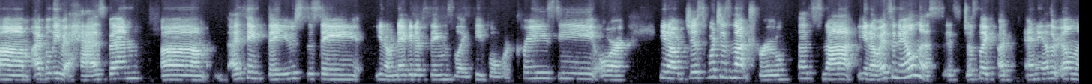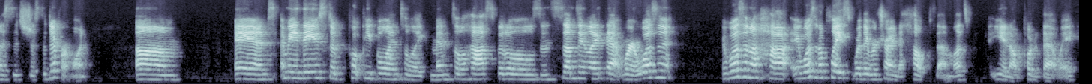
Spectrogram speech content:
um, I believe it has been. Um, I think they used to say, you know, negative things like people were crazy or you know, just which is not true. That's not, you know, it's an illness. It's just like a, any other illness. It's just a different one. Um, and I mean, they used to put people into like mental hospitals and something like that, where it wasn't, it wasn't a hot, it wasn't a place where they were trying to help them. Let's, you know, put it that way.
